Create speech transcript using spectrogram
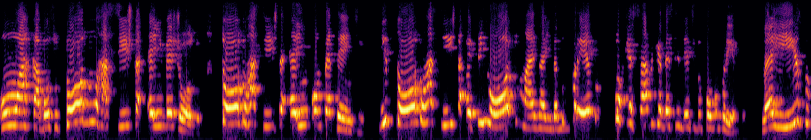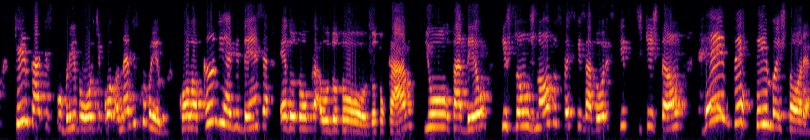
um arcabouço, todo racista é invejoso. Todo racista é incompetente. E todo racista é, tem ódio mais ainda do preto, porque sabe que é descendente do povo preto. Né? E isso, quem está descobrindo hoje, não é descobrindo, colocando em evidência é doutor, o doutor, doutor Carlos e o Tadeu, que são os nossos pesquisadores que, que estão revertendo a história,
